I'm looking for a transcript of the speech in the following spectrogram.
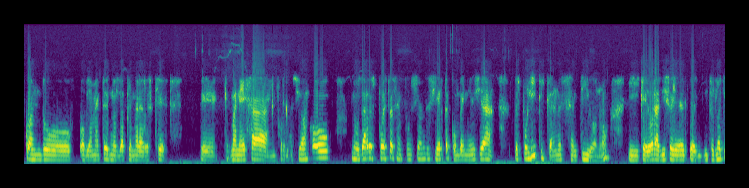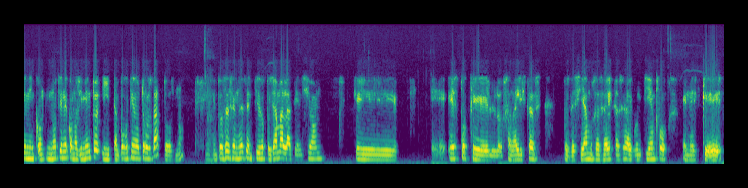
cuando obviamente no es la primera vez que, eh, que maneja información o nos da respuestas en función de cierta conveniencia pues política en ese sentido, ¿no? Y que ahora dice él que pues, no tiene no tiene conocimiento y tampoco tiene otros datos, ¿no? Entonces, en ese sentido, pues llama la atención que eh, esto que los analistas pues decíamos hace, hace algún tiempo en el que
